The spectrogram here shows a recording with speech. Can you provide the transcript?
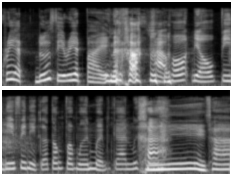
เครียดหรือซีเรียสไปนะคะ ค่ะ เพราะเดี๋ยวปีนี้ฟินิกก็ต้องประเมินเหมือนกันค่ะนี่ใช่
